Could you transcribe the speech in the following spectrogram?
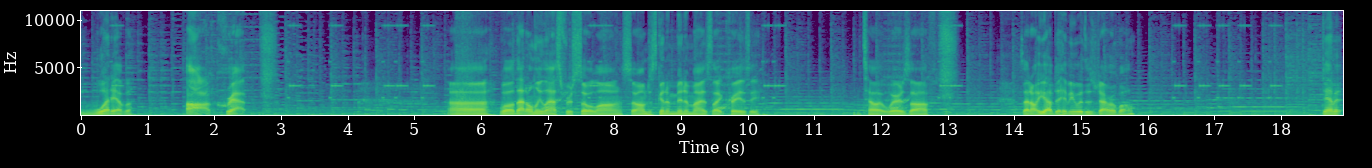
Whatever. Ah, crap. Uh, well, that only lasts for so long, so I'm just gonna minimize like crazy. Until it wears off. Is that all you have to hit me with is gyro ball? Damn it.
